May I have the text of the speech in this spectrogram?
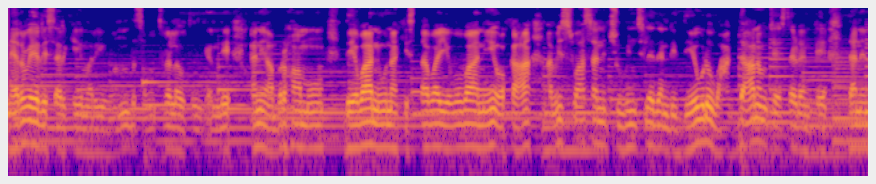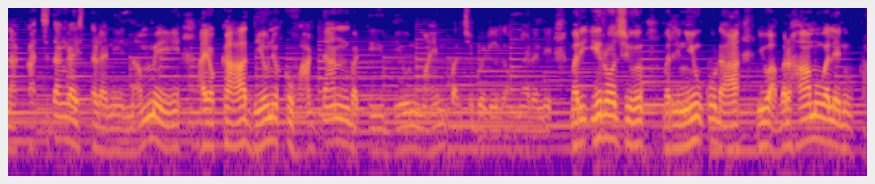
నెరవేరేసరికి మరి వంద సంవత్సరాలు అవుతుంది కండి కానీ అబ్రహాము దేవా నువ్వు నాకు ఇస్తావా ఇవ్వవా అని ఒక అవిశ్వాసాన్ని చూపించలేదండి. దేవుడు వాగ్దానం చేస్తాడంటే దాన్ని నాకు ఖచ్చితంగా ఇస్తాడని నమ్మి ఆ యొక్క దేవుని యొక్క వాగ్దానం బట్టి దేవుని మహిమపరిచే బిడ్డలుగా ఉన్నాడండి. మరి ఈరోజు మరి నీవు కూడా నీవు అబ్రహాము వలె నువ్వు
